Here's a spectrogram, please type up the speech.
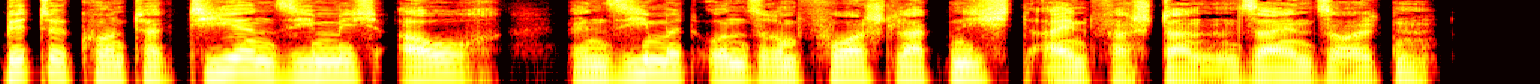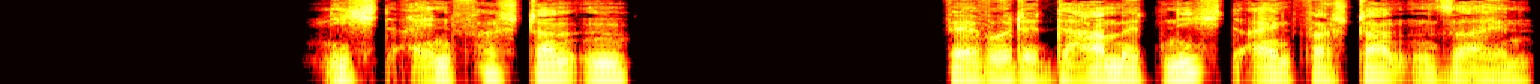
Bitte kontaktieren Sie mich auch, wenn Sie mit unserem Vorschlag nicht einverstanden sein sollten. Nicht einverstanden? Wer würde damit nicht einverstanden sein?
